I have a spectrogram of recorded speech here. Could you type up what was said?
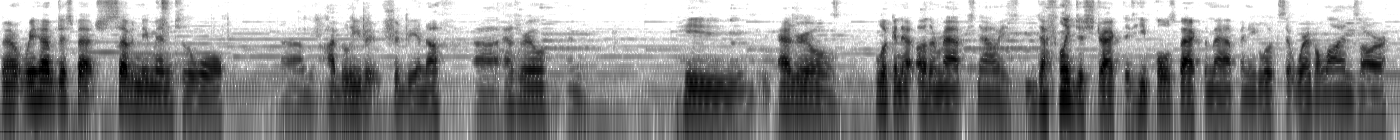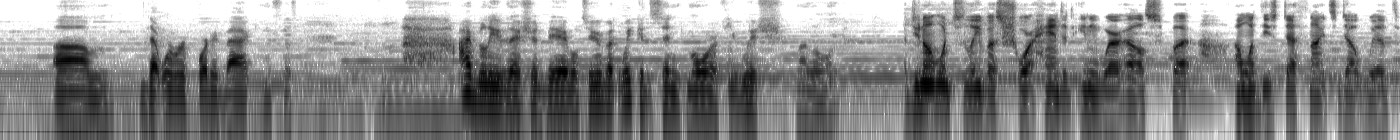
Now, we have dispatched 70 men to the wall. Um, I believe it should be enough. Uh, Azrael, and he, Azrael, looking at other maps now, he's definitely distracted. He pulls back the map and he looks at where the lines are. Um, that were reported back. He says, I believe they should be able to, but we could send more if you wish, my lord. I do not want to leave us short-handed anywhere else, but I want hmm. these Death Knights dealt with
